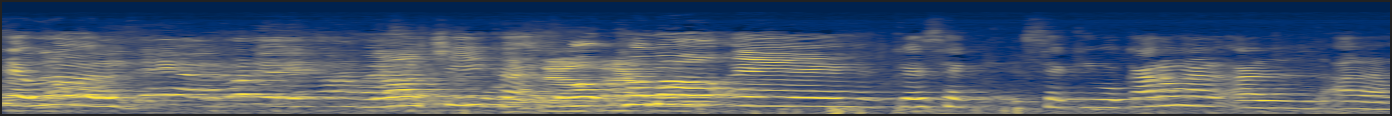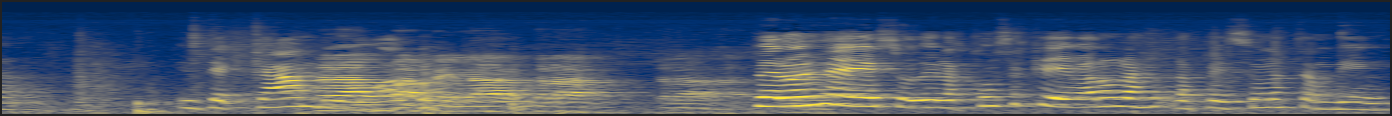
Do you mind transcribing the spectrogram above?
el seguro. No, chicas, como eh, que se, se equivocaron al, al, al intercambio. o papelar, tras... tras... Pero es de eso, de las cosas que llevaron las, las personas también.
